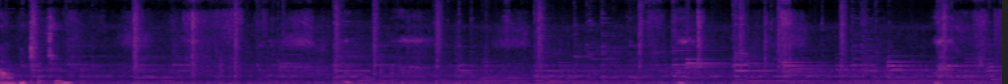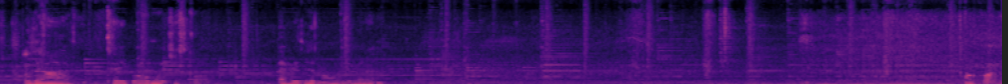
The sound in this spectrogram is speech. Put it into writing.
I'll be kitchen. Then I have a table which has got everything on at the. I've got a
